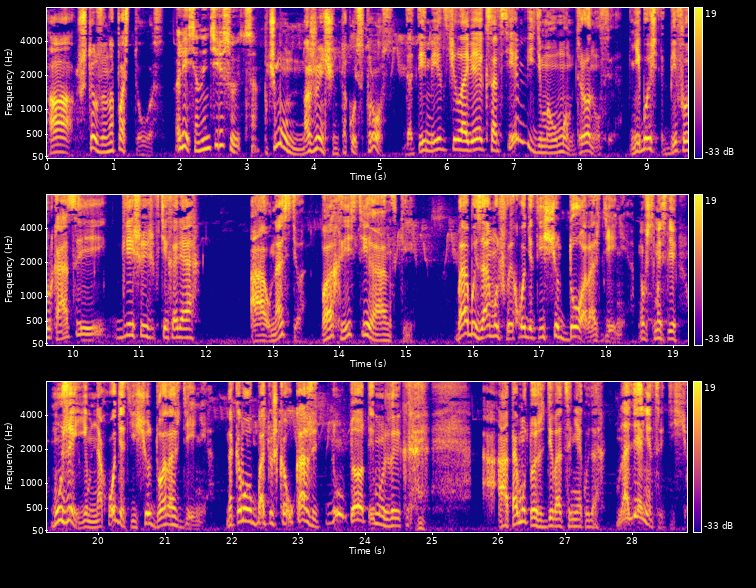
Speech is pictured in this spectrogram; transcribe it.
А что за напасть-то у вас? Лесин интересуется. Почему на женщин такой спрос? Да ты, мил человек, совсем, видимо, умом тронулся. Небось, бифуркации грешишь втихаря. А у нас все по-христиански. Бабы замуж выходят еще до рождения. Ну, в смысле, мужей им находят еще до рождения. На кого батюшка укажет, ну, тот и мужик. А тому тоже деваться некуда. Младенец ведь еще.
